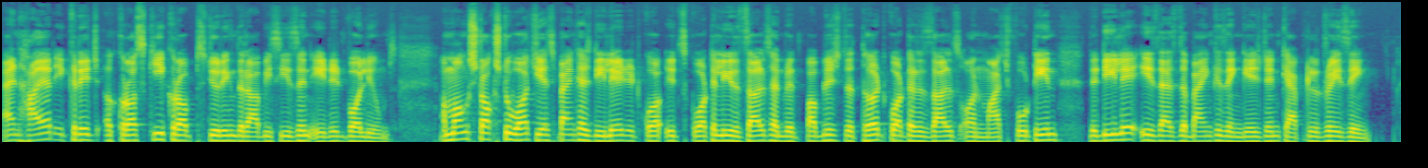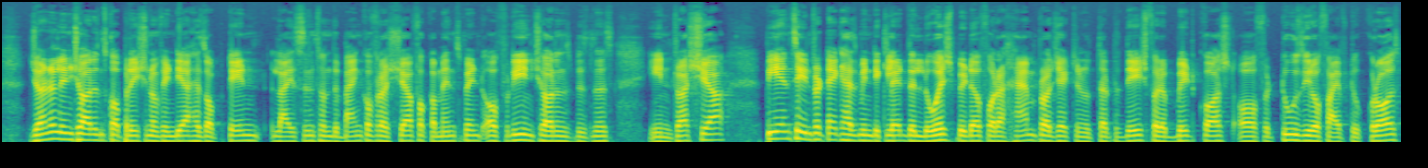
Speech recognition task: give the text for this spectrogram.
and higher acreage across key crops during the Rabi season aided volumes. Among stocks to watch, Yes Bank has delayed it, its quarterly results and will publish the third quarter results on March 14. The delay is as the bank is engaged in capital raising. General Insurance Corporation of India has obtained license from the Bank of Russia for commencement of reinsurance business in Russia. PNC Infratech has been declared the lowest bidder for a HAM project in Uttar Pradesh for a bid cost of 2052 crores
